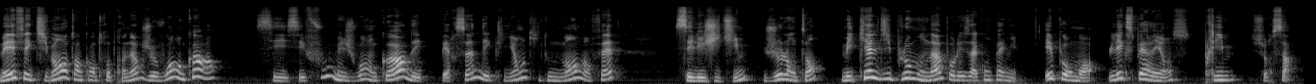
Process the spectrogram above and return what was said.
Mais effectivement, en tant qu'entrepreneur, je vois encore, hein, c'est fou, mais je vois encore des personnes, des clients qui nous demandent en fait, c'est légitime, je l'entends, mais quel diplôme on a pour les accompagner? Et pour moi, l'expérience prime sur ça.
